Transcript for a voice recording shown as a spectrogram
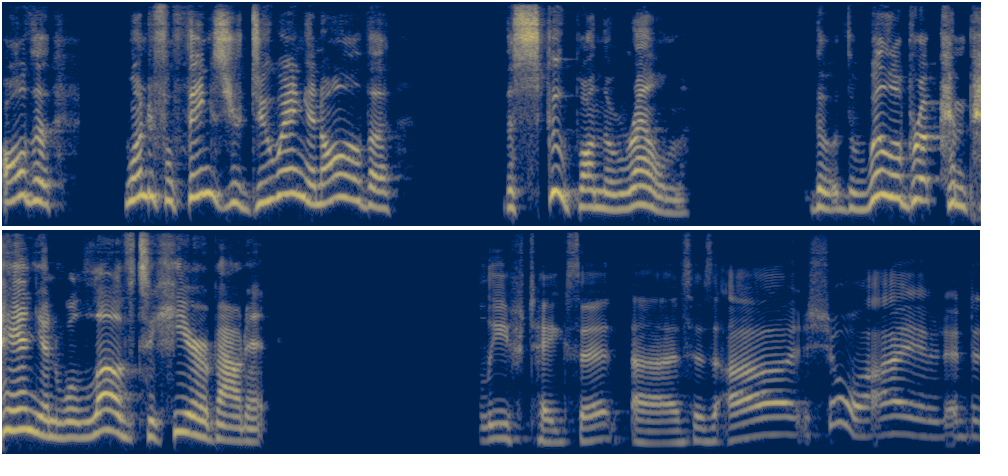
all the wonderful things you're doing and all the the scoop on the realm. The the Willowbrook companion will love to hear about it. Leaf takes it uh, and says, "Uh, sure. I uh,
